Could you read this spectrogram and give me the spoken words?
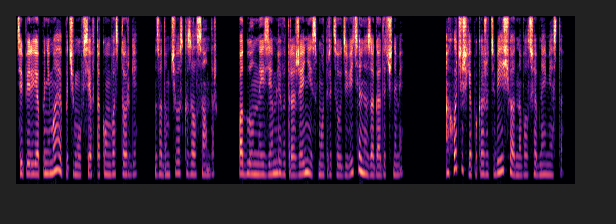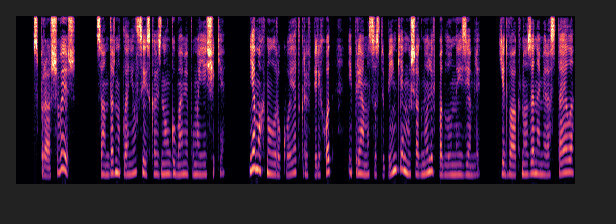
«Теперь я понимаю, почему все в таком восторге», — задумчиво сказал Сандер. «Подлунные земли в отражении смотрятся удивительно загадочными». «А хочешь, я покажу тебе еще одно волшебное место?» «Спрашиваешь?» Сандер наклонился и скользнул губами по моей щеке. Я махнула рукой, открыв переход, и прямо со ступеньки мы шагнули в подлунные земли. Едва окно за нами растаяло,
